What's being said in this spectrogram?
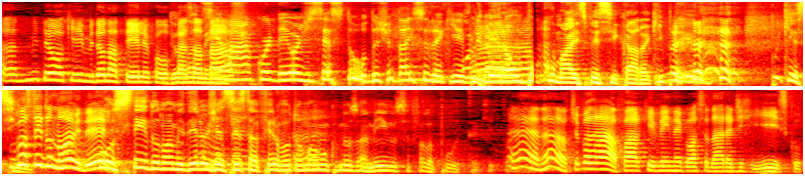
ah, me deu aqui, me deu na telha colocar Deu essa mente. Sei taxa. lá, acordei hoje, sextou, deixa eu dar isso daqui. Vou pra- liberar um pouco mais pra esse cara aqui, porque, porque sim. Gostei do nome dele. Gostei do nome dele, hoje é sexta-feira, vou tomar uma com meus amigos. Você fala, puta que. pariu. É, não, tipo, ah, fala que vem negócio da área de risco,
